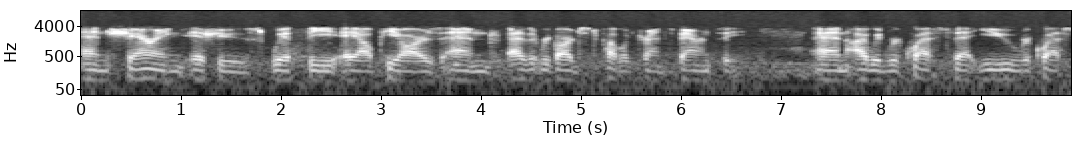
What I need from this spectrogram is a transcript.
and sharing issues with the ALPRs and as it regards to public transparency. And I would request that you request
